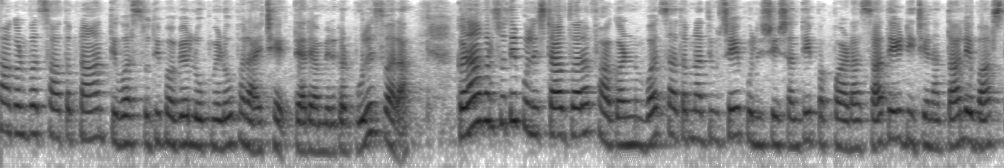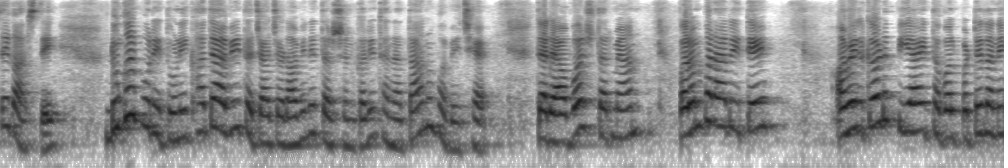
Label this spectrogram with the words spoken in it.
ફાગણ વદ સાતમના દિવસ સુધી ભવ્ય લોકમેળો ભરાય છે. ત્યારે અમીરગઢ પોલીસ દ્વારા ઘણા વર્ષોથી પોલીસ સ્ટાફ દ્વારા ફાગણ વદ સાતમના દિવસે પોલીસ સ્ટેશનથી પગપાળા સાથે ડીજેના તાલે વાજતે ગાજતે ડુંગરપુરી ધૂણી ખાતે આવી ધજા ચડાવીને દર્શન કરી ધન્યતા અનુભવે છે. ત્યારે આ વર્ષ દરમિયાન પરંપરા રીતે અમીરગઢ પીઆઈ ધવલ પટેલ અને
